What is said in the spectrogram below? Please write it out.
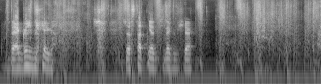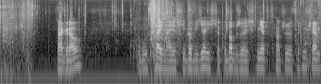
kurde, jak goś biega. Czy, czy ostatni odcinek mi się... Nagrał. To był Stejna, jeśli go widzieliście to dobrze, jeśli nie to znaczy, że coś musiałem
